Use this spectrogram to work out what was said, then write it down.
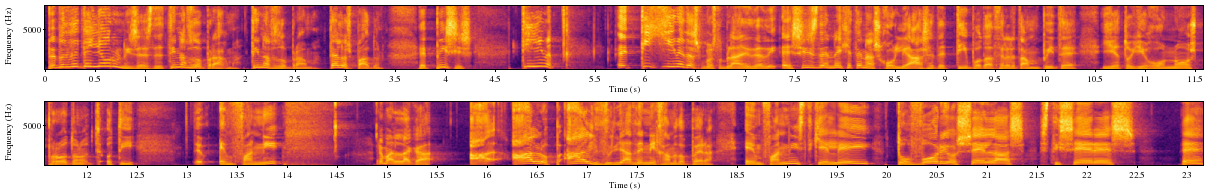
Δεν τελειώνουν οι ζέστες. Τι είναι αυτό το πράγμα; Τι είναι αυτό το πράγμα; Τέλος πάντων. Επίσης, τι είναι. Ε, τι γίνεται, ας πούμε, στον πλανήτη; Δηλαδή, εσείς δεν έχετε να σχολιάσετε τίποτα, θέλετε να μου πείτε, για το γεγονός πρώτον ότι ε, εμφανεί. Ρε μαλάκα, άλλο, άλλη δουλειά δεν είχαμε εδώ πέρα. Εμφανίστηκε, λέει, το βόρειο Σέλλας στις αίρες... Ε,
